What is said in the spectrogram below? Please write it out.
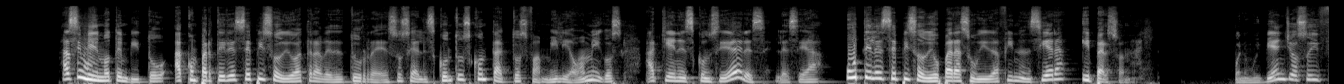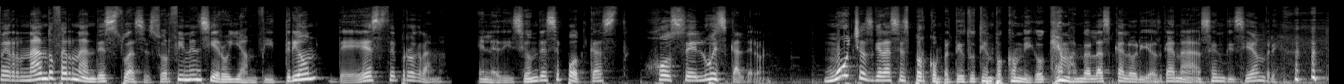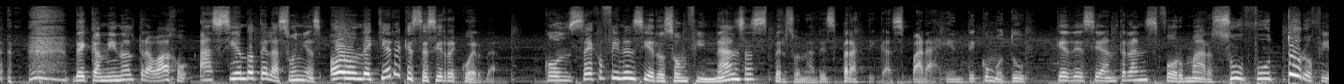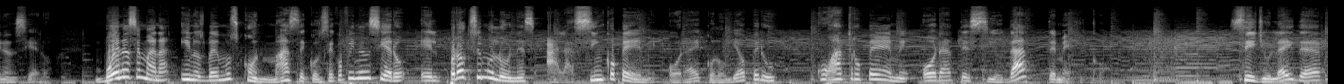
Asimismo, te invito a compartir este episodio a través de tus redes sociales con tus contactos, familia o amigos a quienes consideres les sea útil este episodio para su vida financiera y personal. Bueno, muy bien, yo soy Fernando Fernández, tu asesor financiero y anfitrión de este programa. En la edición de este podcast José Luis Calderón. Muchas gracias por compartir tu tiempo conmigo quemando las calorías ganadas en diciembre. de camino al trabajo, haciéndote las uñas o donde quiera que estés y recuerda. Consejo Financiero son finanzas personales prácticas para gente como tú que desean transformar su futuro financiero. Buena semana y nos vemos con más de Consejo Financiero el próximo lunes a las 5 pm hora de Colombia o Perú 4 pm hora de Ciudad de México. See you later.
